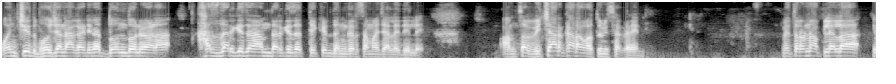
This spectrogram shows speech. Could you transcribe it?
वंचित बहुजन आघाडीनं दोन दोन वेळा खासदारकीचं आणि आमदारकीचं तिकीट धनगर समाजाला दिलंय. आमचा विचार करावा तुम्ही सगळ्यांनी. मित्रांनो आपल्याला ही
